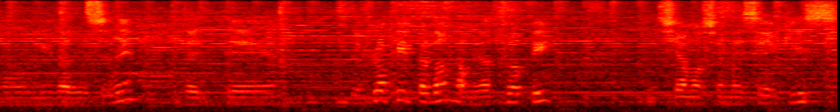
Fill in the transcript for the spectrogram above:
la unidad de CD, de, floppy, perdón, la unidad floppy. Iniciamos MSX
